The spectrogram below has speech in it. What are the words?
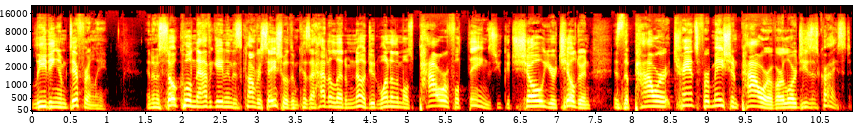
leading him differently. And it was so cool navigating this conversation with him because I had to let him know, dude, one of the most powerful things you could show your children is the power, transformation power of our Lord Jesus Christ.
